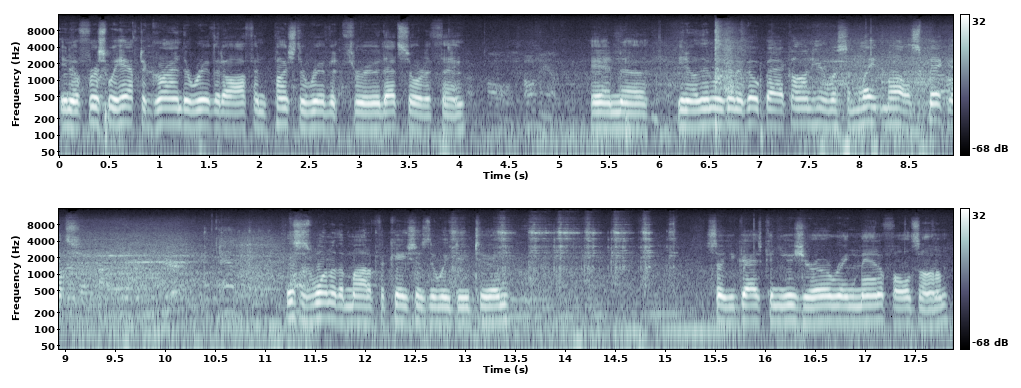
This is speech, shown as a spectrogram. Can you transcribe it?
You know, first we have to grind the rivet off and punch the rivet through, that sort of thing. And, uh, you know, then we're going to go back on here with some late model spigots. This is one of the modifications that we do to them. So you guys can use your O-ring manifolds on them.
